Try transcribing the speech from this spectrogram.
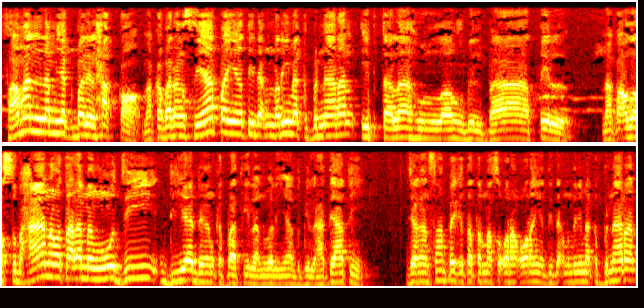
Faman lam yakbalil haqqo, maka barang siapa yang tidak menerima kebenaran, ibtalahu Allahu bil batil. Maka Allah Subhanahu wa taala menguji dia dengan kebatilan. Waliyadzubillah, hati-hati. Jangan sampai kita termasuk orang-orang yang tidak menerima kebenaran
